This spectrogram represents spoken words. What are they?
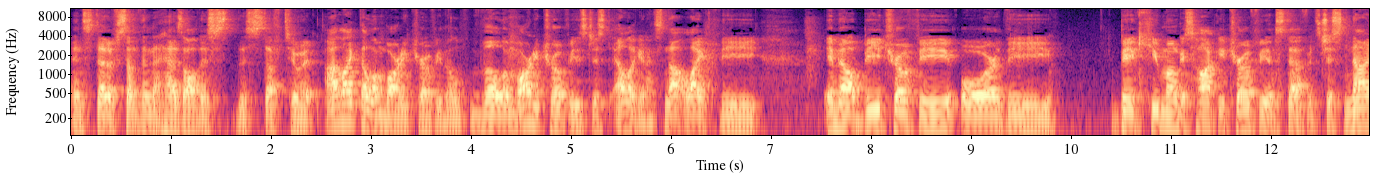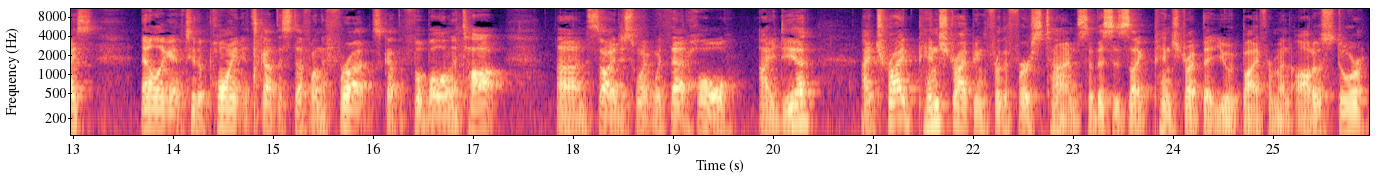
instead of something that has all this this stuff to it. I like the Lombardi Trophy. The, the Lombardi Trophy is just elegant. It's not like the MLB Trophy or the big humongous hockey trophy and stuff. It's just nice, elegant to the point. It's got the stuff on the front. It's got the football on the top. Uh, and so I just went with that whole idea. I tried pinstriping for the first time. So this is like pinstripe that you would buy from an auto store.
